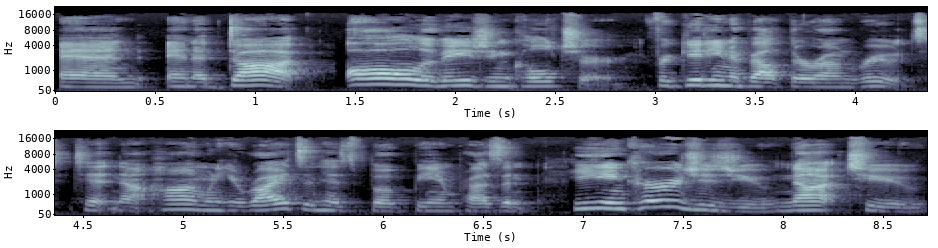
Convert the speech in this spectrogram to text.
and and adopt all of Asian culture, forgetting about their own roots. Thich Nhat Hanh, when he writes in his book Being Present, he encourages you not to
